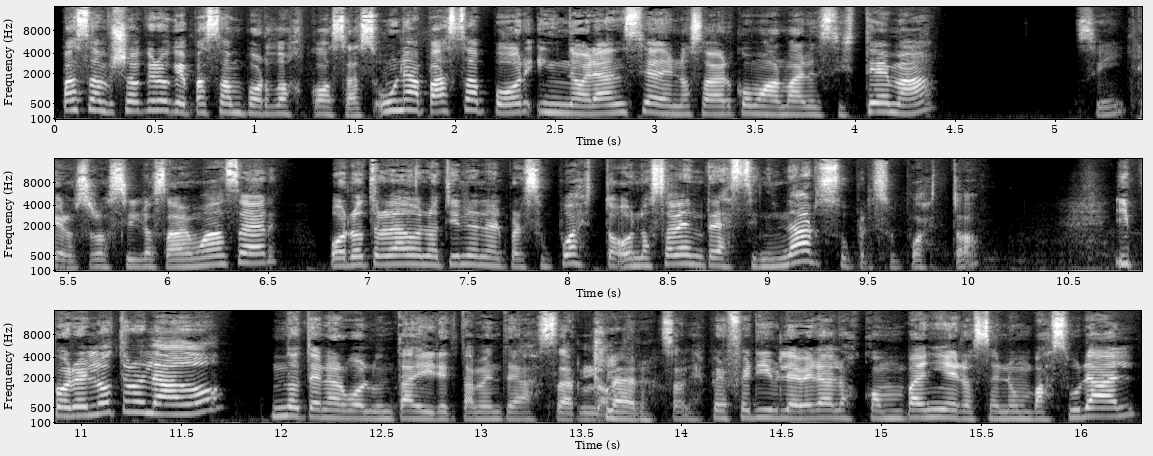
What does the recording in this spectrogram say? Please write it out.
pasan, yo creo que pasan por dos cosas. Una pasa por ignorancia de no saber cómo armar el sistema, ¿sí? que nosotros sí lo sabemos hacer. Por otro lado, no tienen el presupuesto o no saben reasignar su presupuesto. Y por el otro lado, no tener voluntad directamente de hacerlo. Claro. O sea, es preferible ver a los compañeros en un basural,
